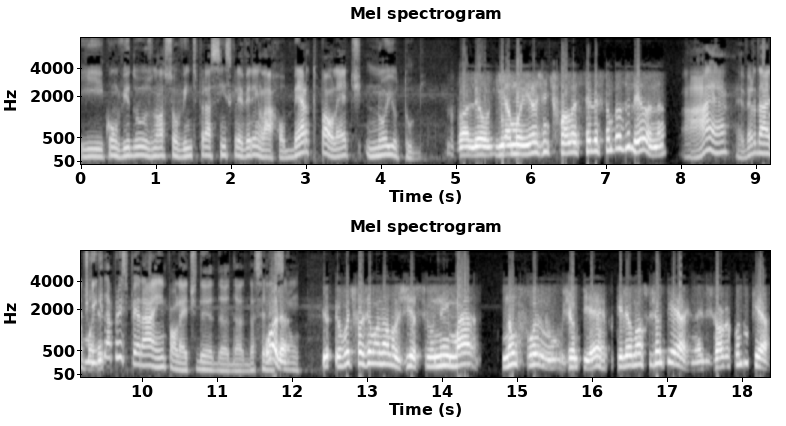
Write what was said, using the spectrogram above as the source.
e convido os nossos ouvintes para se inscreverem lá, Roberto Pauletti no YouTube. Valeu. E amanhã a gente fala de seleção brasileira, né? Ah, é, é verdade. Amanhã... O que, que dá para esperar, hein, Paulette, de, de, da, da seleção? Olha, eu, eu, vou te fazer uma analogia. Se o Neymar não for o Jean-Pierre, porque ele é o nosso Jean-Pierre, né? Ele joga quando quer.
